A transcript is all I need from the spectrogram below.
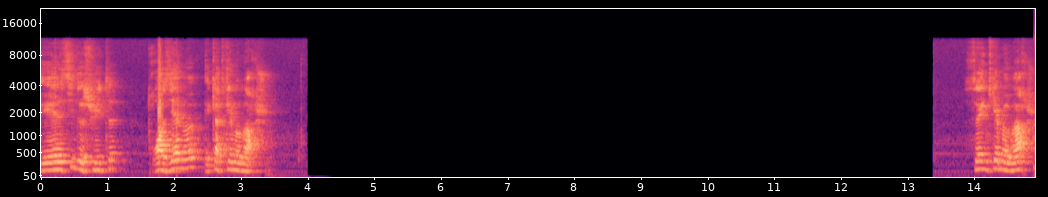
Et ainsi de suite, troisième et quatrième marche. Cinquième marche.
